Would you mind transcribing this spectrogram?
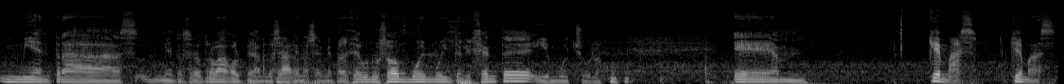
mientras mientras el otro va golpeando. O sea, claro. que no sé, me parece un uso muy muy inteligente y muy chulo. eh, ¿Qué más? ¿Qué más?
